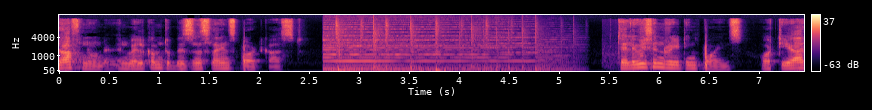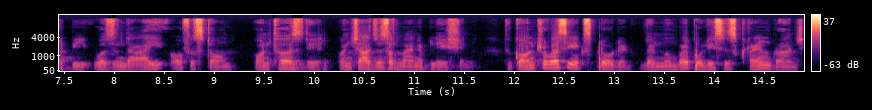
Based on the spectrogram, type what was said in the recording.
afternoon and welcome to Business Lines podcast. Television Rating Points, or TRP, was in the eye of a storm on Thursday on charges of manipulation. The controversy exploded when Mumbai Police's crime branch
